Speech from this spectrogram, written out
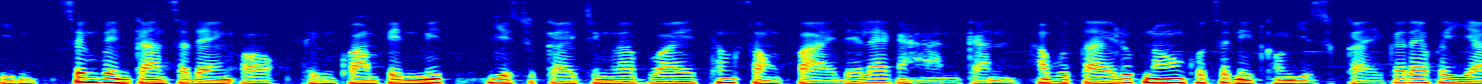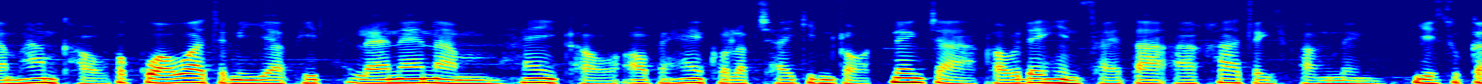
กิน ซึ่งเป็นการแสดงออกถึงความเป็นมิตร เยสุไกจึงรับไว้ทั้งสองฝ่ายได้แลกอาหารกันฮาบุไตลูกน้องคนสนิทของเยสุไกก็ได้พยายามห้ามเขาเพราะกลัวว่าจะมียาพิษ และแนะนำให้เขาเอาไปให้คนรับใช้กินก่อน เนื่องจากเขาได้เห็นสายตาอาฆาตจากอีกฝั่งหนึ่งเยสุไก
